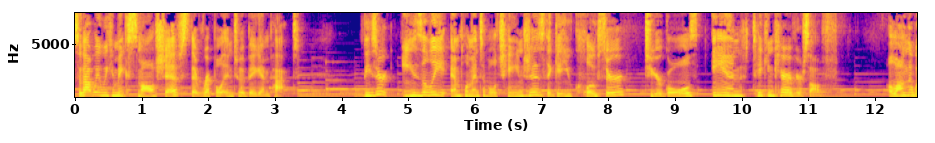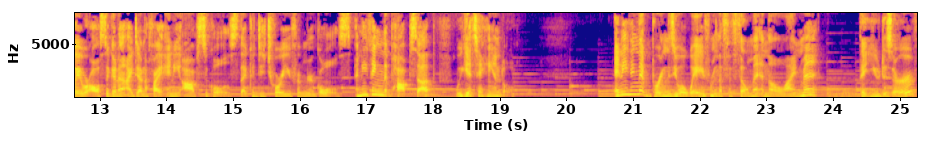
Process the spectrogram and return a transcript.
so that way we can make small shifts that ripple into a big impact. These are easily implementable changes that get you closer to your goals and taking care of yourself. Along the way, we're also going to identify any obstacles that could detour you from your goals. Anything that pops up, we get to handle. Anything that brings you away from the fulfillment and the alignment that you deserve,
